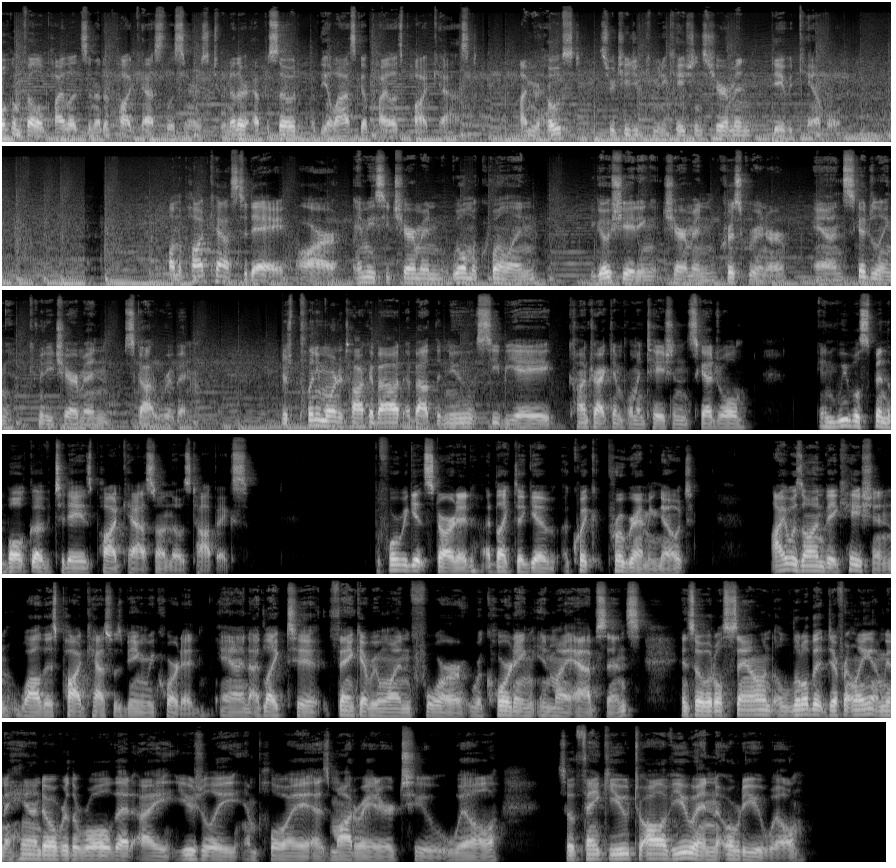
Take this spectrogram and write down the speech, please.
Welcome, fellow pilots and other podcast listeners, to another episode of the Alaska Pilots Podcast. I'm your host, Strategic Communications Chairman David Campbell. On the podcast today are MEC Chairman Will McQuillen, Negotiating Chairman Chris Gruner, and Scheduling Committee Chairman Scott Rubin. There's plenty more to talk about about the new CBA contract implementation schedule, and we will spend the bulk of today's podcast on those topics. Before we get started, I'd like to give a quick programming note. I was on vacation while this podcast was being recorded, and I'd like to thank everyone for recording in my absence. And so it'll sound a little bit differently. I'm going to hand over the role that I usually employ as moderator to Will. So thank you to all of you, and over to you, Will.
